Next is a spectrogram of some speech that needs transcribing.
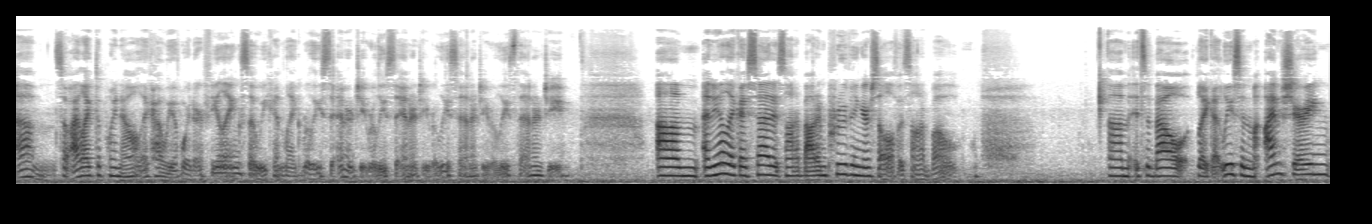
um so i like to point out like how we avoid our feelings so we can like release the energy release the energy release the energy release the energy. Um and yeah like i said it's not about improving yourself. It's not about um it's about like at least in my i'm sharing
